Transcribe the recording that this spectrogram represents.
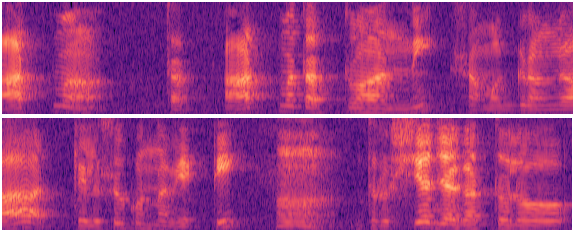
ఆత్మ ఆత్మతత్వాన్ని సమగ్రంగా తెలుసుకున్న వ్యక్తి దృశ్య జగత్తులో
